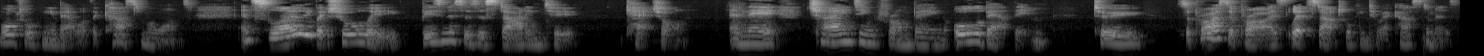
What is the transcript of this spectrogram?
more talking about what the customer wants. And slowly but surely, businesses are starting to catch on and they're changing from being all about them to surprise, surprise, let's start talking to our customers.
